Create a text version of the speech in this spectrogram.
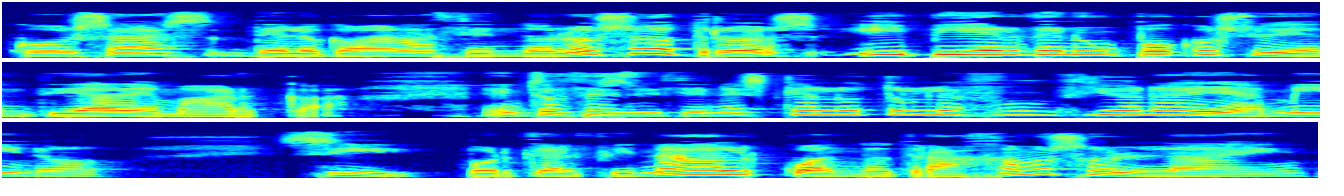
cosas de lo que van haciendo los otros y pierden un poco su identidad de marca. Entonces dicen, es que al otro le funciona y a mí no. Sí, porque al final, cuando trabajamos online,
